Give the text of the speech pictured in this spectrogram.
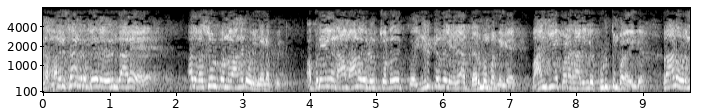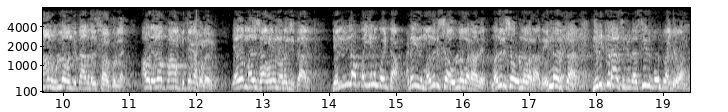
ஏன்னா மதரசாங்கிற பேர்ல இருந்தாலே அது வசூல் பண்ணுவாங்கன்னு ஒரு நினைப்பு. அப்படி இல்ல நான் மாணவர்கள் சொல்றது இருக்கிறதுல ஏதாவது தர்மம் பண்ணுங்க. வாங்கியே பழகாதீங்க கொடுத்தும் பழகுங்க. ஒரு நாள் ஒரு நாள் உள்ள வந்துட்டாரு மதுசாவுக்குள்ள. அவர் ஏதோ பாவம் பிச்சைக்கா போல இருக்கு. ஏதோ மதுசாவுக்குள்ள நுழைஞ்சிட்டாரு. எல்லா பையனும் போயிட்டான். அடே இது மதுரசா உள்ள வராது. மதுரசா உள்ள வராது. என்ன இருக்கா இருக்கிறாசுக்கு ரசீது போட்டு வாங்கிடுவாங்க.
